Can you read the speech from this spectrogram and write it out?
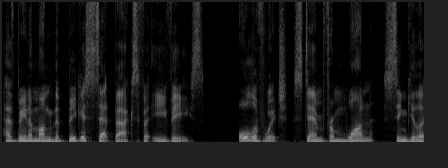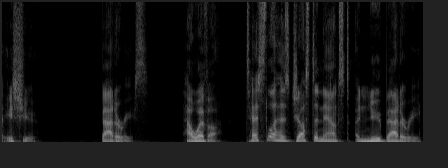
have been among the biggest setbacks for EVs, all of which stem from one singular issue batteries. However, Tesla has just announced a new battery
